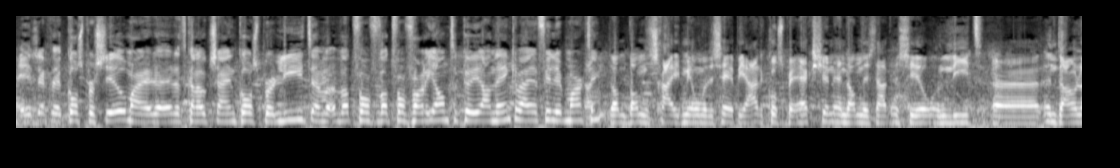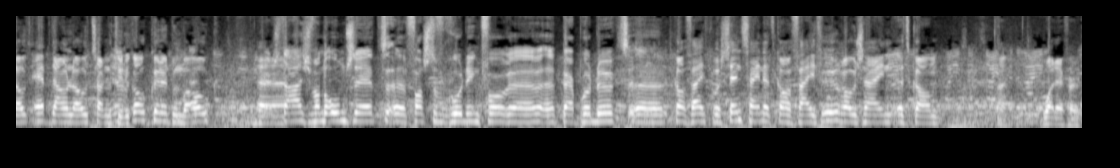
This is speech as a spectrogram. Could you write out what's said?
En je zegt uh, kost per sale, maar uh, dat kan ook zijn kost per lead. En wat voor, wat voor varianten kun je aan denken bij affiliate marketing? dan, dan scha je het meer onder de CPA, de kost per action. En dan is dat een sale, een lead, uh, een download, app download zou natuurlijk ook kunnen, doen we ook. Percentage van de omzet, vaste vergoeding voor, per product. Het kan 5% zijn, het kan 5 euro zijn, het kan nou, whatever.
